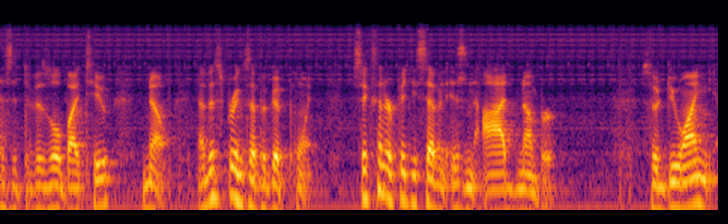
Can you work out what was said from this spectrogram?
Is it divisible by 2? No. Now this brings up a good point. 657 is an odd number. So do I?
